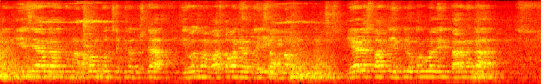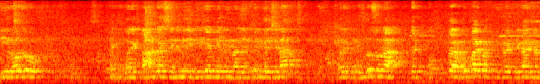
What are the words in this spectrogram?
మరి కేసీఆర్ గారికి ఉన్న అనుభవంతో చెప్పిన దృష్ట్యా ఈరోజు మనం వాస్తవాన్ని గ్రహిస్తూ ఉన్నాం. బీఆర్ఎస్ పార్టీ ఎంపీలు ఒకరు కూడా లేని కారణంగా ఈరోజు మరి కాంగ్రెస్ ఎనిమిది బీజేపీ ఎనిమిది మంది ఎంపీలు గెలిచినా మరి ఉండుస్తున్న ఒక్క రూపాయి కూడా ఇక్కడ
